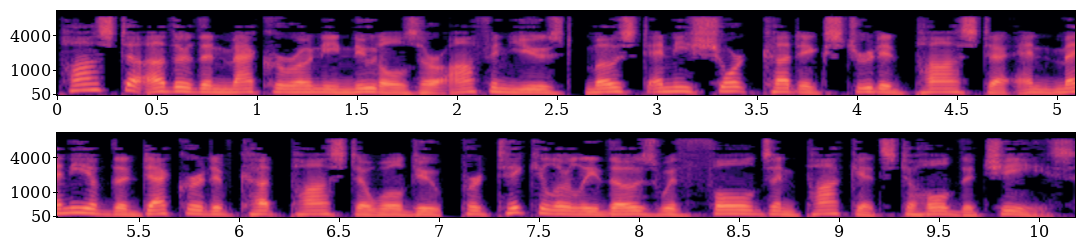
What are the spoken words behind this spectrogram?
Pasta other than macaroni noodles are often used, most any short-cut extruded pasta and many of the decorative cut pasta will do, particularly those with folds and pockets to hold the cheese.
